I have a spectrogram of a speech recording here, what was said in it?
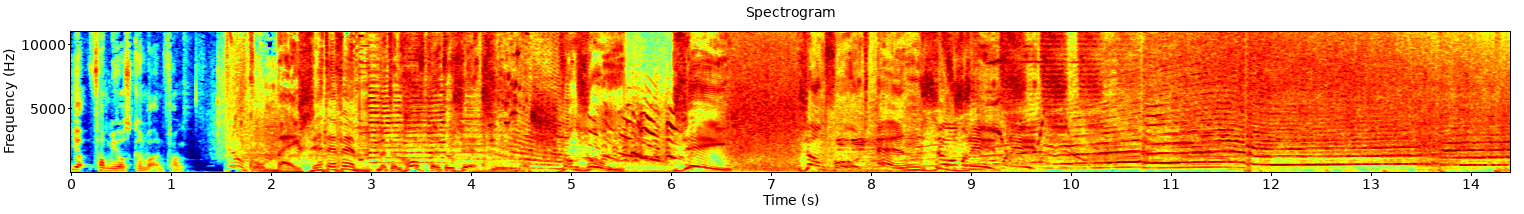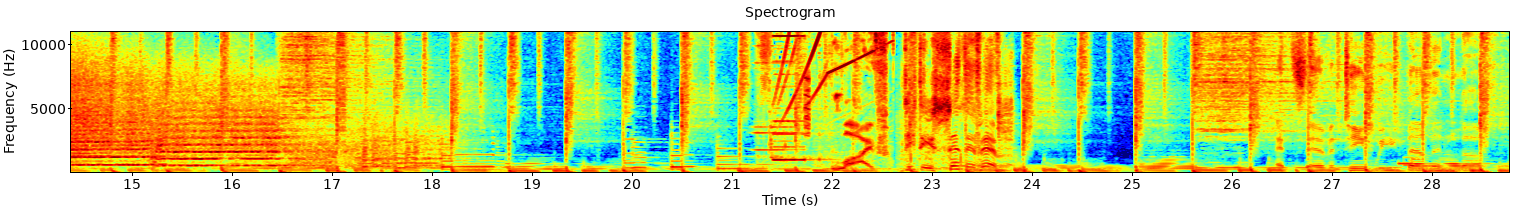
Ja, van mij aus kunnen we aanvangen. Welkom bij ZFM met een hoofdletter Z. Van Zon, Zee, Zandvoort en Zomerhits. Live. Dit is ZFM. At 17, we fell in love.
